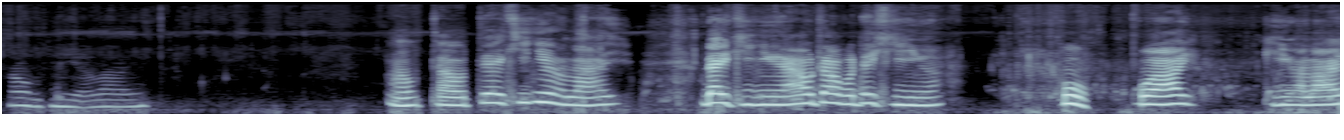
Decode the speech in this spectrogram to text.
เข้ามีอะไร เอาเท่าแต่ขี้เหงื่อหลายได้ขี้เหงื่อเอาเท่าบ่ได้ขี้เหงื่อโอ้วายขี้เหงื่อหลาย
